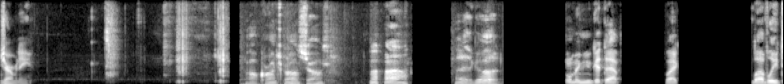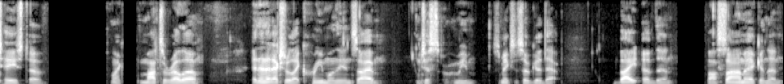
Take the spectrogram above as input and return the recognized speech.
Germany. Oh, crunch, crunch, Josh. that is good. I mean, you get that like lovely taste of like mozzarella, and then that extra like cream on the inside. It Just, I mean, just makes it so good. That bite of the balsamic and the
